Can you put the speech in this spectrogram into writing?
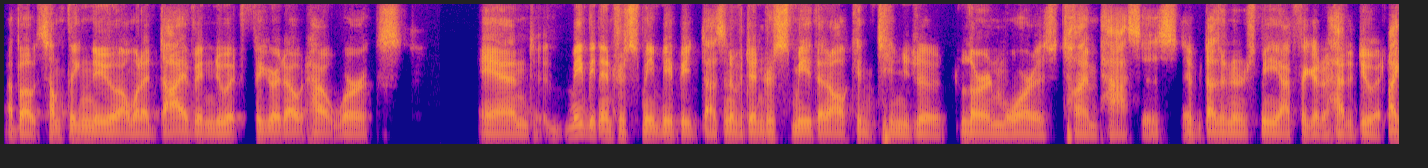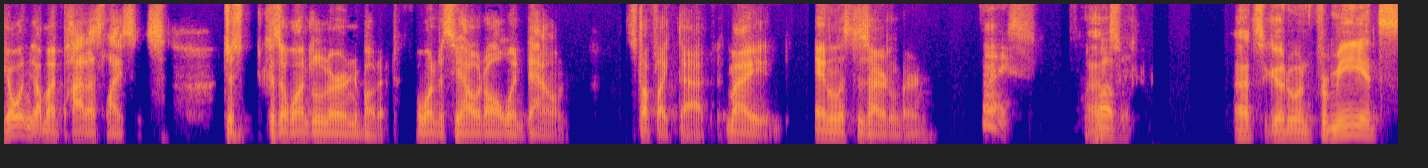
about something new. I want to dive into it, figure it out how it works. And maybe it interests me, maybe it doesn't. If it interests me, then I'll continue to learn more as time passes. If it doesn't interest me, I figured out how to do it. Like I went and got my pilot's license just because I wanted to learn about it. I wanted to see how it all went down. Stuff like that. My endless desire to learn. Nice. That's, Love it. that's a good one for me it's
